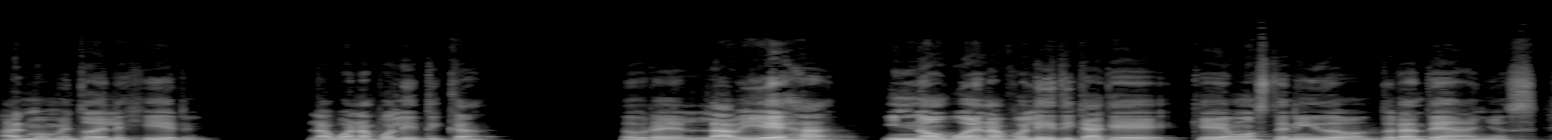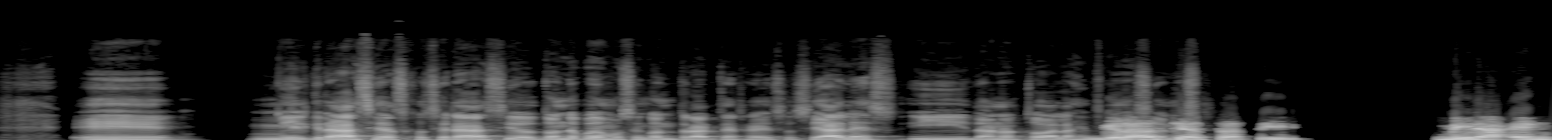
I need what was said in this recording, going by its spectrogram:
al momento de elegir la buena política sobre la vieja y no buena política que, que hemos tenido durante años. Eh, mil gracias, José Horacio. ¿Dónde podemos encontrarte en redes sociales? Y danos todas las informaciones. Gracias a ti. Mira, en,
